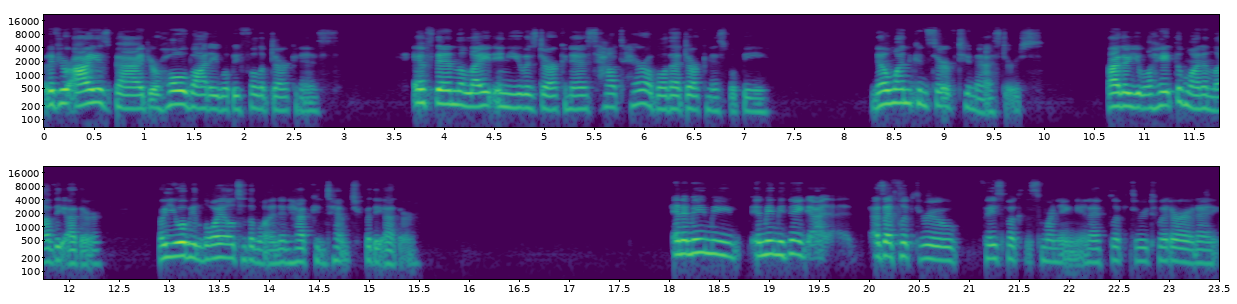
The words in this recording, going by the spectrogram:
But if your eye is bad, your whole body will be full of darkness. If then the light in you is darkness, how terrible that darkness will be. No one can serve two masters. Either you will hate the one and love the other, or you will be loyal to the one and have contempt for the other. And it made me it made me think as I flipped through Facebook this morning and I flipped through Twitter and I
